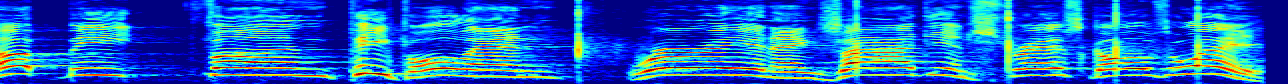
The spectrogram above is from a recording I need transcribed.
upbeat, fun people, and worry and anxiety and stress goes away.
